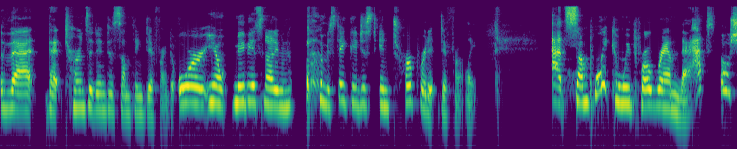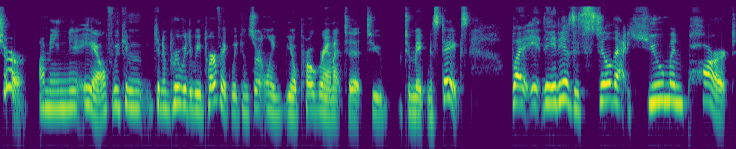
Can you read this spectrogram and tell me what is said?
that that turns it into something different or you know maybe it's not even a mistake they just interpret it differently at some point can we program that? Oh sure. I mean you know if we can can improve it to be perfect we can certainly you know program it to to to make mistakes. But it, it is it's still that human part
